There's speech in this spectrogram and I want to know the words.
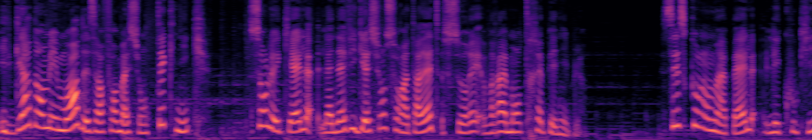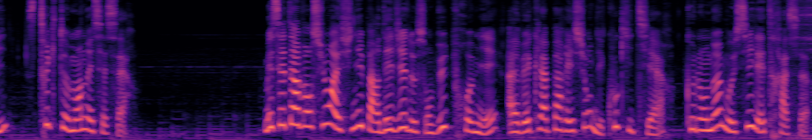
Ils gardent en mémoire des informations techniques sur lesquelles la navigation sur Internet serait vraiment très pénible. C'est ce que l'on appelle les cookies strictement nécessaires. Mais cette invention a fini par dévier de son but premier avec l'apparition des cookies tiers, que l'on nomme aussi les traceurs.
